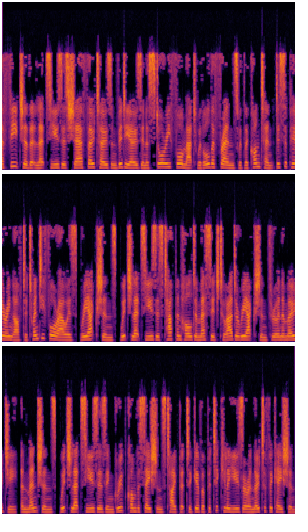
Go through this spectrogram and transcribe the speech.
a feature that lets users share photos and videos in a story format with all their friends with the content disappearing after 24 hours, reactions, which lets users tap and hold a message to add a reaction through an emoji, and mentions, which lets users in group conversations type it to give a particular user a notification.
